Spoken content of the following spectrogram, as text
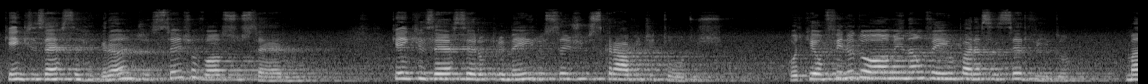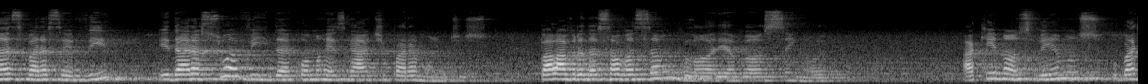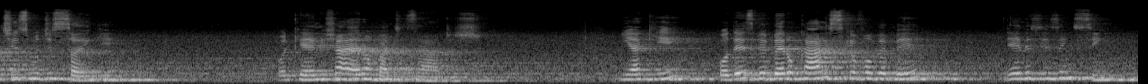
Quem quiser ser grande, seja o vosso servo. Quem quiser ser o primeiro, seja o escravo de todos. Porque o filho do homem não veio para ser servido, mas para servir e dar a sua vida como resgate para muitos. Palavra da salvação, glória a vós, Senhor. Aqui nós vemos o batismo de sangue, porque eles já eram batizados. E aqui, podeis beber o cálice que eu vou beber? E eles dizem sim.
